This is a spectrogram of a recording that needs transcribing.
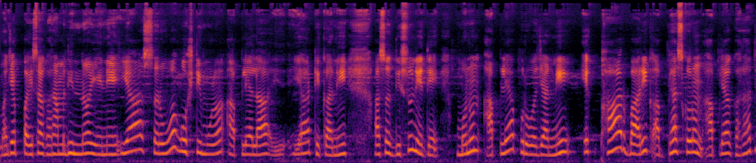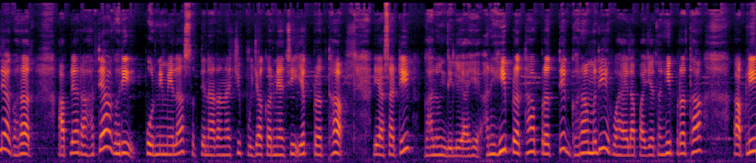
म्हणजे पैसा घरामध्ये न येणे या सर्व गोष्टीमुळं आपल्याला या ठिकाणी असं दिसून येते. म्हणून आपल्या पूर्वजांनी एक फार बारीक अभ्यास करून आपल्या घरातल्या घरात आपल्या राहत्या घरी पौर्णिमेला सत्यनारायणाची पूजा करण्याची एक प्रथा यासाठी घालून दिली आहे. आणि ही प्रथा प्रत्येक घरामध्ये व्हायला पाहिजेत आणि ही प्रथा आपली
